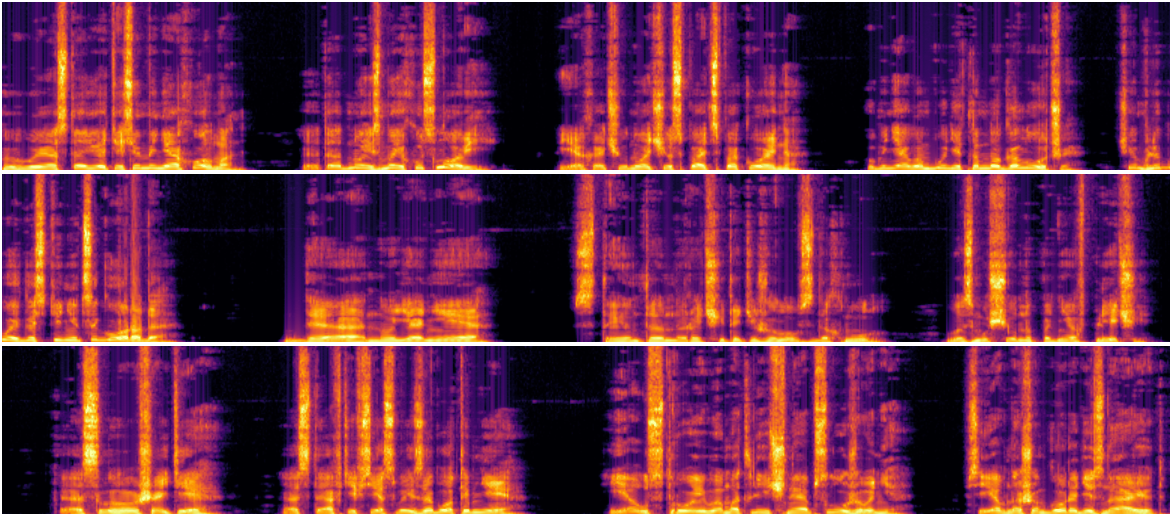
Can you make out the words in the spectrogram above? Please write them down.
Вы остаетесь у меня, Холман. Это одно из моих условий. Я хочу ночью спать спокойно, у меня вам будет намного лучше, чем в любой гостинице города. Да, но я не... Стэнтон нарочито тяжело вздохнул, возмущенно подняв плечи. «Послушайте, оставьте все свои заботы мне. Я устрою вам отличное обслуживание. Все в нашем городе знают,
